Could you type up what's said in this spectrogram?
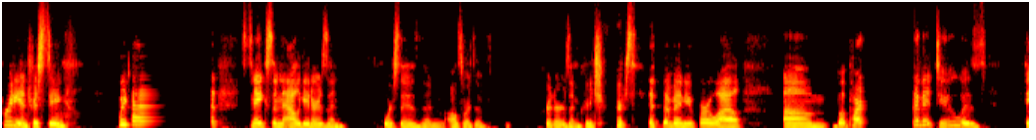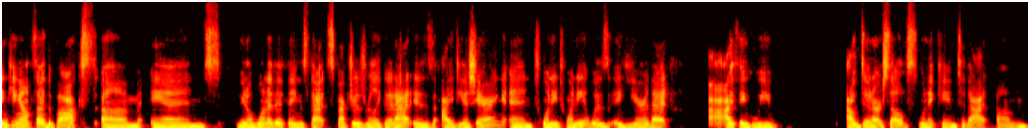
pretty interesting. We had snakes and alligators and horses and all sorts of critters and creatures in the venue for a while. Um, but part of it too was thinking outside the box. Um, and, you know, one of the things that Spectra is really good at is idea sharing. And 2020 was a year that I think we outdid ourselves when it came to that. Um,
